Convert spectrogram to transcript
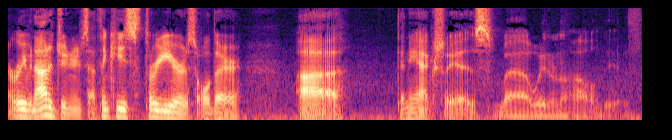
or even out of juniors. I think he's three years older uh, than he actually is. Well, we don't know how old he is. It's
